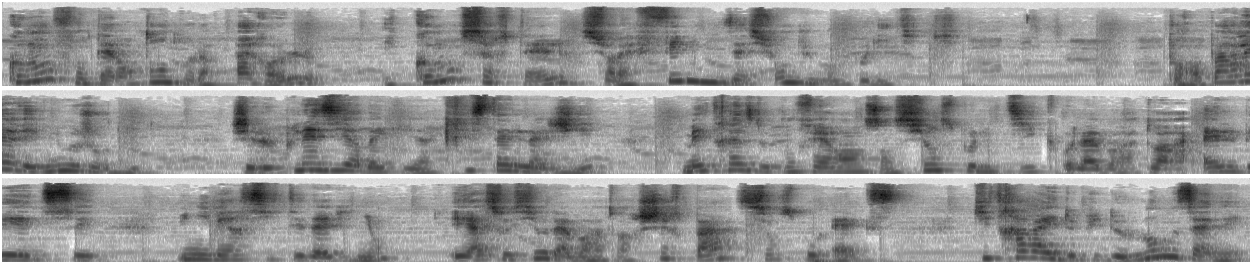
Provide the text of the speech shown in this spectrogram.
Comment font-elles entendre leurs paroles et comment surfent-elles sur la féminisation du monde politique? Pour en parler avec nous aujourd'hui, j'ai le plaisir d'accueillir Christelle Lagier, maîtresse de conférences en sciences politiques au laboratoire LBNC Université d'Avignon et associée au laboratoire Sherpa Sciences Po X, qui travaille depuis de longues années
